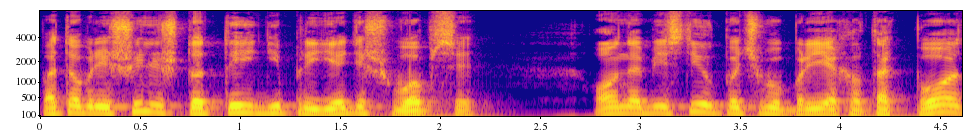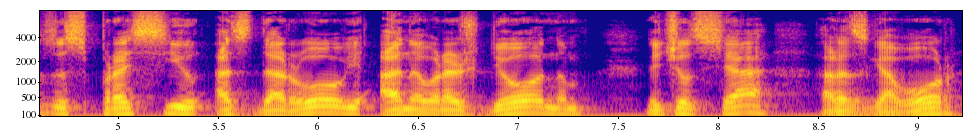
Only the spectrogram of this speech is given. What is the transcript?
потом решили, что ты не приедешь вовсе. Он объяснил, почему приехал так поздно, спросил о здоровье, о новорожденном. Начался разговор.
